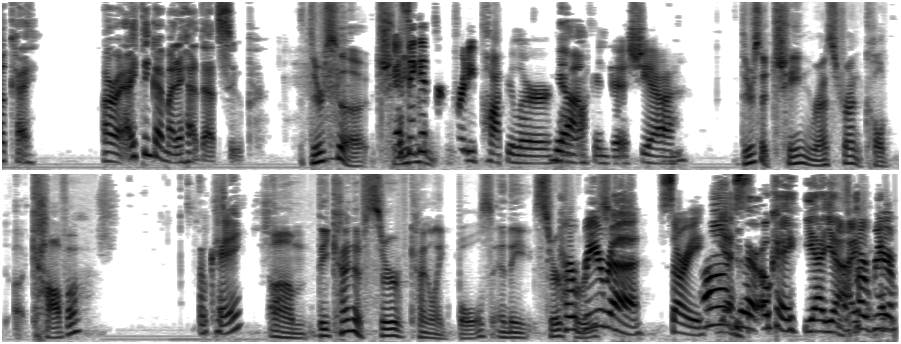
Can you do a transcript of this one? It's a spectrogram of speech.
Okay. All right. I think I might have had that soup. There's a chain. I think it's a pretty popular Yeah. Moroccan dish. Yeah. there's a chain restaurant called uh, Cava. Okay. Um, they kind of serve kind of like bowls, and they serve harissa. Harira. Sorry. Oh, yes. there. Okay. Yeah, yeah. I- Harira,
